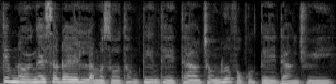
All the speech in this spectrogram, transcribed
Tiếp nối ngay sau đây là một số thông tin thể thao trong nước và quốc tế đáng chú ý.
